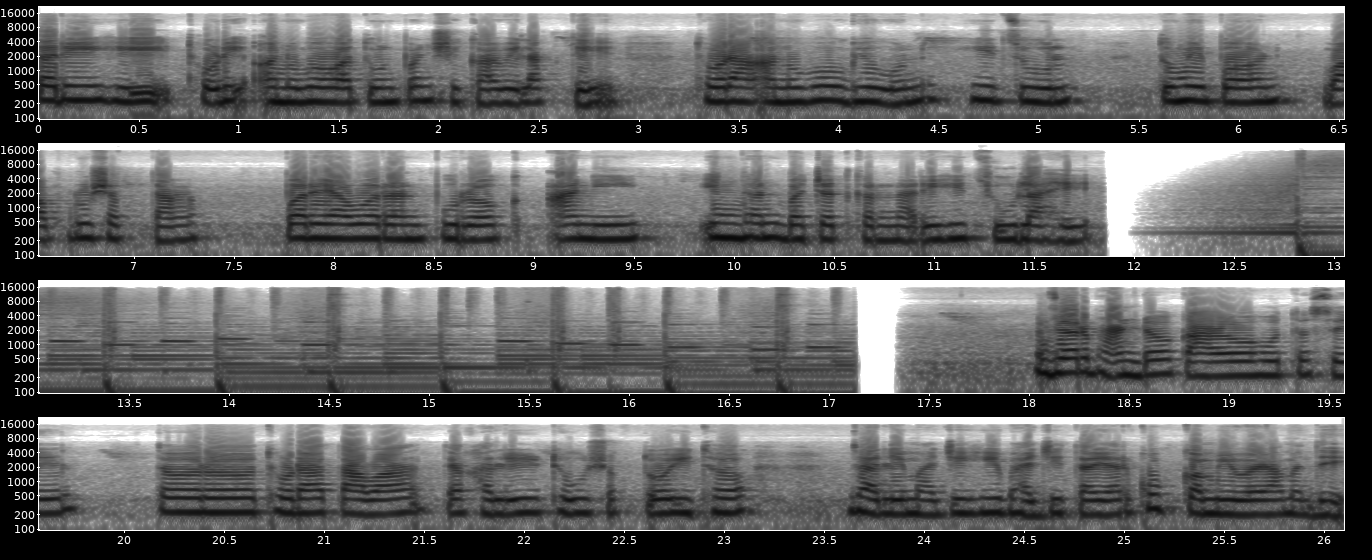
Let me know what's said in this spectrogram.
तरी ही थोडी अनुभवातून पण शिकावी लागते. थोडा अनुभव घेऊन ही चूल तुम्ही पण वापरू शकता. पर्यावरणपूरक आणि इंधन बचत करणारी ही चूल आहे. जर भांडं काळं होत असेल तर थोडा तावा त्या खाली ठेवू शकतो. इथं झाली माझी ही भाजी तयार खूप कमी वेळामध्ये.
